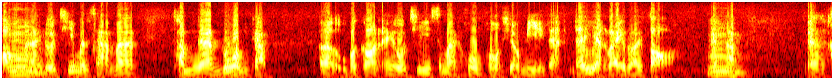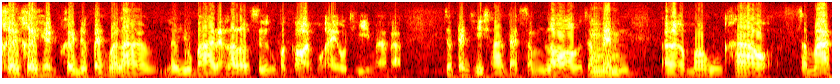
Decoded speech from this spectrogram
ออกมาอืมโดยที่มันสามารถทำงานร่วมกับเอ่ออุปกรณ์ IoT Smart Home ของ Xiaomi นะได้อย่างไร้รอยต่อนะครับ อ่าเคยเคยเห็นเคยนึกไหมเวลาเราอยู่บ้านอะแล้วเราซื้ออุปกรณ์พวก IoT มาแบบ จะเป็นที่ชาร์จแบตสำรอง จะเป็นอืมเอ่อหม้อหุงข้าว smart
